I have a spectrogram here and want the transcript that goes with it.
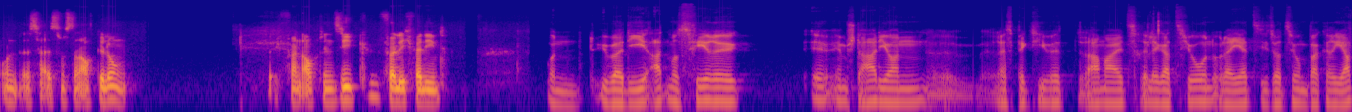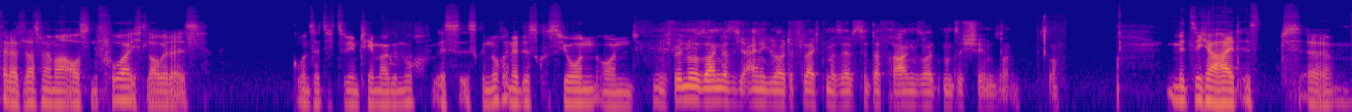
und es ist uns dann auch gelungen. Ich fand auch den Sieg völlig verdient. Und über die Atmosphäre äh, im Stadion, äh, respektive damals Relegation oder jetzt die Situation Baccariata, das lassen wir mal außen vor. Ich glaube, da ist grundsätzlich zu dem Thema genug, ist, ist genug in der Diskussion und Ich will nur sagen, dass sich einige Leute vielleicht mal selbst hinterfragen sollten und sich schämen sollten. So. mit Sicherheit ist, ähm,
